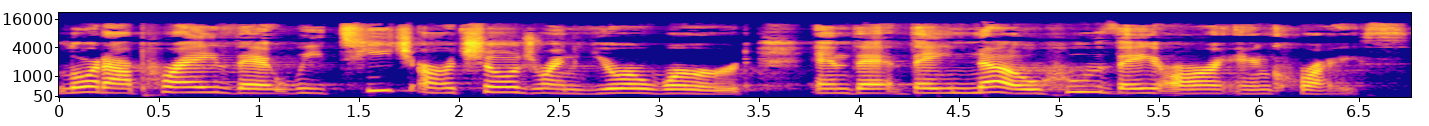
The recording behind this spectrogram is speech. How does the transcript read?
Lord, I pray that we teach our children your word and that they know who they are in Christ.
